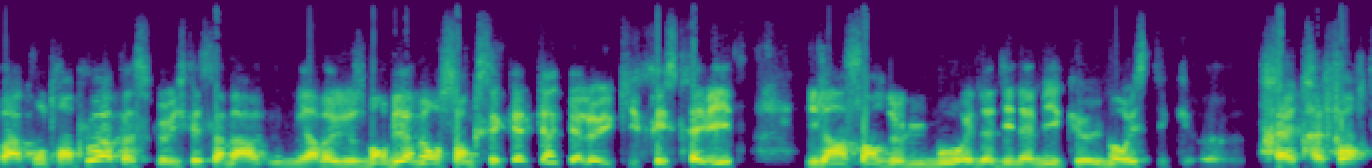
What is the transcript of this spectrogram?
pas à contre-emploi parce qu'il fait ça merveilleusement bien, mais on sent que c'est quelqu'un qui a l'œil qui frise très vite. Il a un sens de l'humour et de la dynamique humoristique très très forte.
